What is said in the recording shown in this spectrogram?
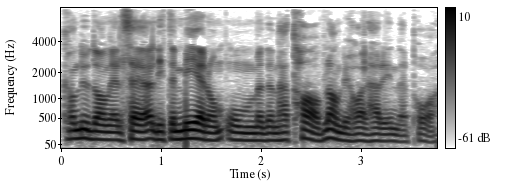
kan du Daniel säga lite mer om, om den här tavlan vi har här inne på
